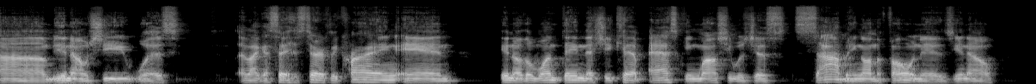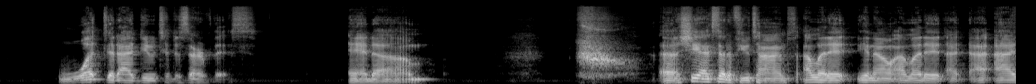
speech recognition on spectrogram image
um, you know, she was, like I said, hysterically crying. And you know, the one thing that she kept asking while she was just sobbing on the phone is, you know, what did I do to deserve this? And um, uh, she asked that a few times. I let it, you know, I let it. I, I, I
